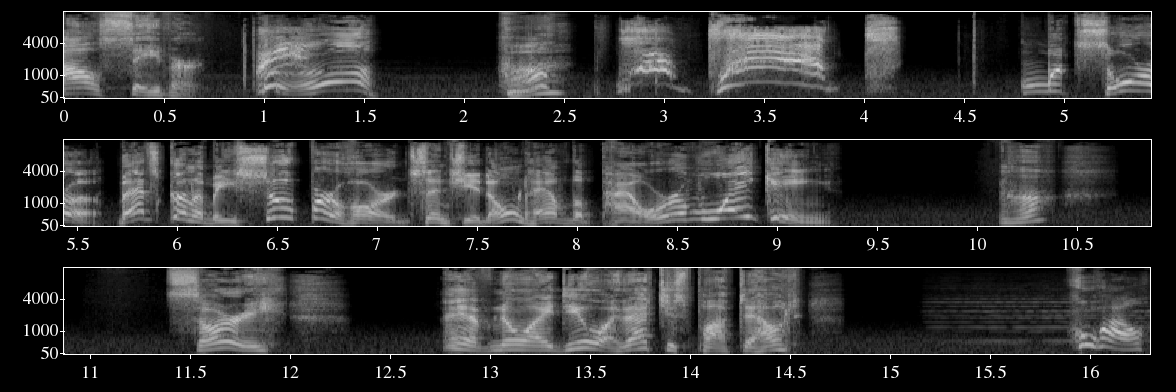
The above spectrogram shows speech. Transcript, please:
I'll save her. Huh? Huh? You can't! But Sora, that's gonna be super hard since you don't have the power of waking. Huh? Sorry. I have no idea why that just popped out. Well,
